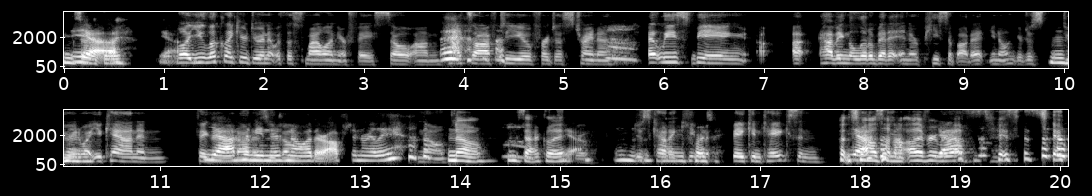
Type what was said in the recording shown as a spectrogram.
exactly Yeah. Well, you look like you're doing it with a smile on your face. So um, hats off to you for just trying to at least being uh, uh, having a little bit of inner peace about it. You know, you're just doing Mhm. what you can and figuring yeah. it out I mean, as you there's go. no other option really. no, no exactly yeah. true. Mhm. just kind Well, of of keep baking cakes and put Yeah. smiles on all- everybody Yeah. else's faces too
